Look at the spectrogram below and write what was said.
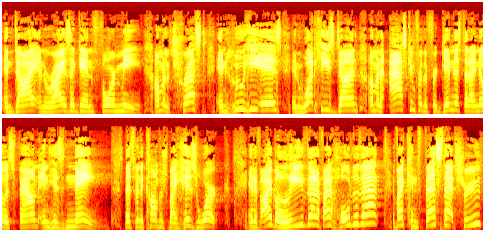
and die and rise again for me. I'm going to trust in who He is and what He's done. I'm going to ask Him for the forgiveness that I know is found in His name, that's been accomplished by His work. And if I believe that, if I hold to that, if I confess that truth,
